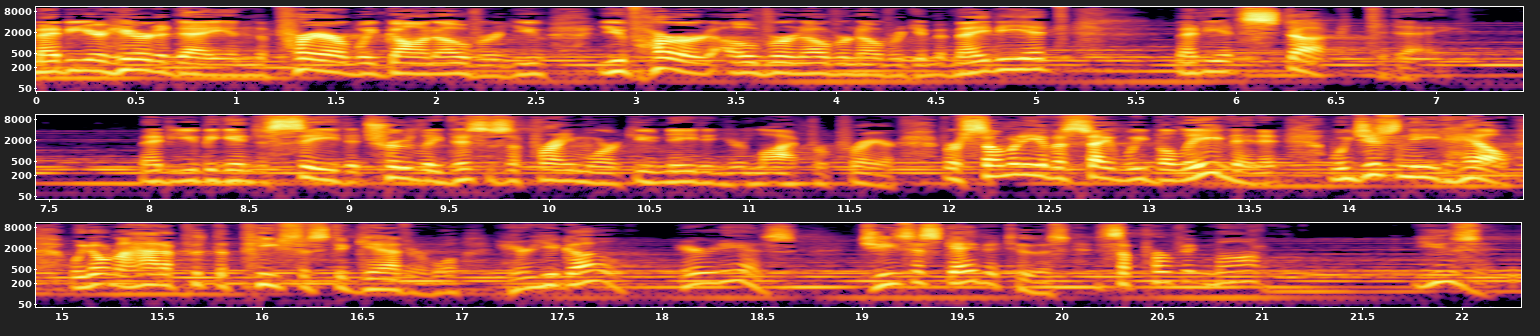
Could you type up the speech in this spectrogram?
Maybe you're here today and the prayer we've gone over, you, you've heard over and over and over again, but maybe it, maybe it's stuck today. Maybe you begin to see that truly this is a framework you need in your life for prayer. For so many of us say we believe in it, we just need help. We don't know how to put the pieces together. Well, here you go. Here it is. Jesus gave it to us. It's a perfect model. Use it.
